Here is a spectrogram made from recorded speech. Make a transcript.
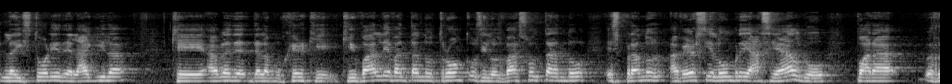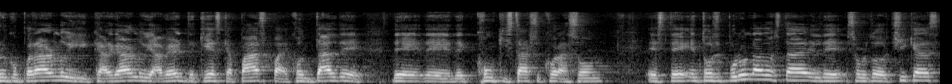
la, historia del águila que habla de, la mujer que, que, va levantando troncos y los va soltando, esperando a ver si el hombre hace algo para recuperarlo y cargarlo y a ver de qué es capaz para, con tal de, de, de, conquistar su corazón. Este, entonces, por un lado está el de, sobre todo, chicas,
